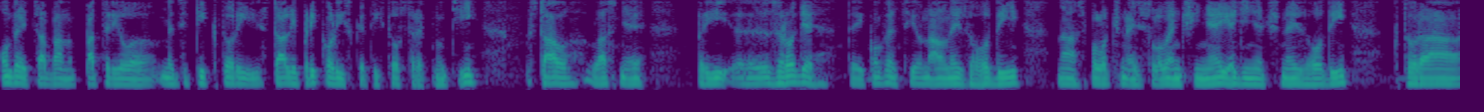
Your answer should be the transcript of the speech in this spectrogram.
Ondrej Caban patril medzi tých, ktorí stali pri kolíske týchto stretnutí. Stal vlastne pri e, zrode tej konvencionálnej zhody na spoločnej Slovenčine, jedinečnej zhody, ktorá e,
